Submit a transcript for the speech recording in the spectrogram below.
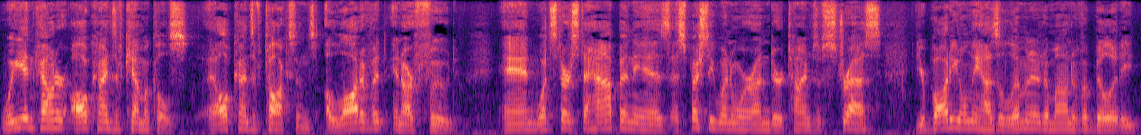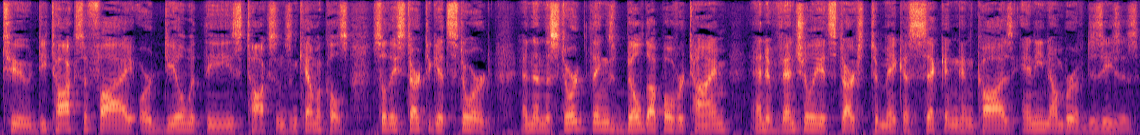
we encounter all kinds of chemicals, all kinds of toxins, a lot of it in our food. And what starts to happen is, especially when we're under times of stress, your body only has a limited amount of ability to detoxify or deal with these toxins and chemicals. So they start to get stored. And then the stored things build up over time, and eventually it starts to make us sick and can cause any number of diseases.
